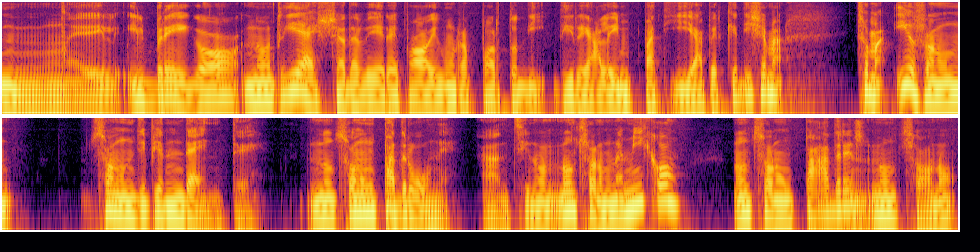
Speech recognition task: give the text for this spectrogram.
mm, il, il, Brego non riesce ad avere poi un rapporto di, di reale empatia perché dice ma insomma io sono un, sono un dipendente, non sono un padrone, anzi non, non sono un amico, non sono un padre, non sono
